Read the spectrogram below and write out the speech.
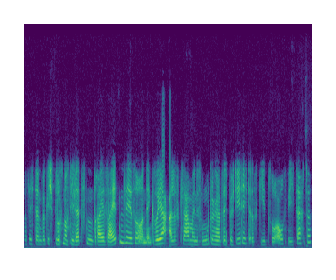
dass ich dann wirklich bloß noch die letzten drei Seiten lese und denke so, ja, alles klar, meine Vermutung hat sich bestätigt, es geht so aus, wie ich dachte.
